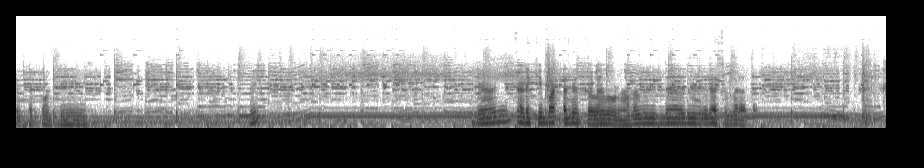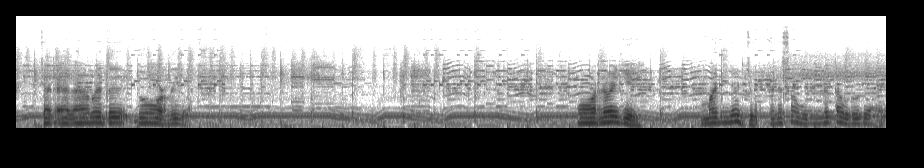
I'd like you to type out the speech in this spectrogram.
എന്റെ പൊന്നെ ഞാൻ ഇടയ്ക്ക് ബട്ടൺ ഞെക്കളെന്ന് തോന്നുന്നു. അതാണ് ഇതിന്റെ ഒരു രസം വരാത്ത ചേട്ടാ സമയത്ത് ഇത് ഓടണില്ല ഓടുന്ന വഴിക്ക്. മഞ്ഞടിച്ചു. എന്റെ സൗണ്ട് തവിടുകൂടിയായ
